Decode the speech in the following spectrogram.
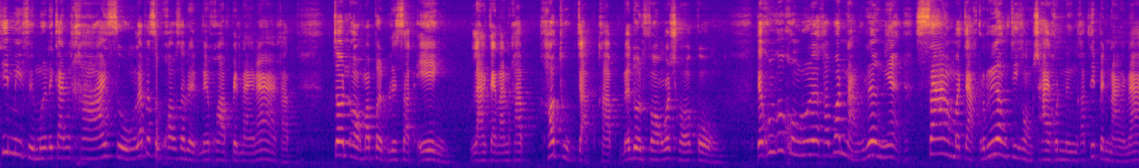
ที่มีฝีมือในการขายสูง และประสบความสำเร็จในความเป็นนายหน้าครับ จนออกมาเปิดบริษัทเอง หลังจากนั้นครับเขาถูกจับครับ และโดนฟ้องว่าช้อโกง แต่คุณก็คงรู้เลยครับว่าหนังเรื่องนี้สร้างมาจากเรื่องจริงของชายคนหนึ่งครับที่เป็นนายหน้า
